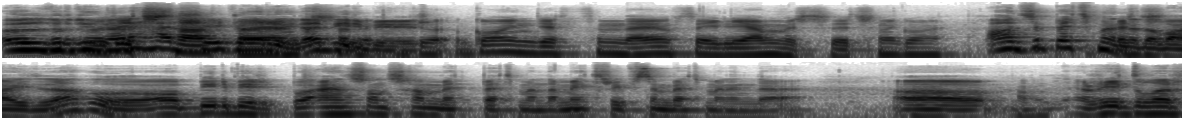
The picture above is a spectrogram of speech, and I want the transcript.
öldürdükləri hər şeyi görürük də bir-bir. Qoyun getsin də, yoxsa eləyənmirsə, içinə qoyun. Ancaq Batman-də də var idi da bu. O bir-bir bu ən son çıxan Bat- Batman-da, Matt Reeves-in Batman-ində. Riddler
